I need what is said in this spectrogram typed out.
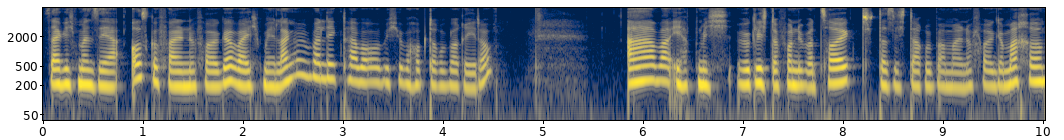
sage ich mal, sehr ausgefallene Folge, weil ich mir lange überlegt habe, ob ich überhaupt darüber rede. Aber ihr habt mich wirklich davon überzeugt, dass ich darüber mal eine Folge mache.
